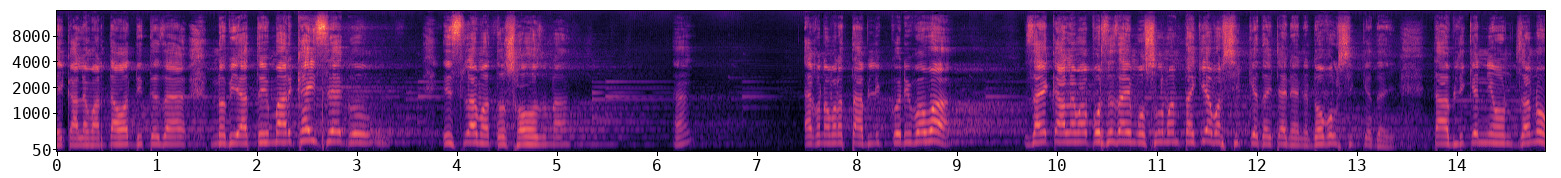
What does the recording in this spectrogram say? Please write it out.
এই কালেমার দাওয়াত দিতে যায়, নবী তুই মার খাইছে গো? ইসলাম এত সহজ না হ্যাঁ? এখন আমরা তাবলিক করি, বাবা। যাই কালেমা পড়ছে, যাই মুসলমান, তাকে আবার শিক্ষা দেয় টাইনে এনে ডবল শিক্ষা দেয়। তাবলিকের নিয়ম জানো,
